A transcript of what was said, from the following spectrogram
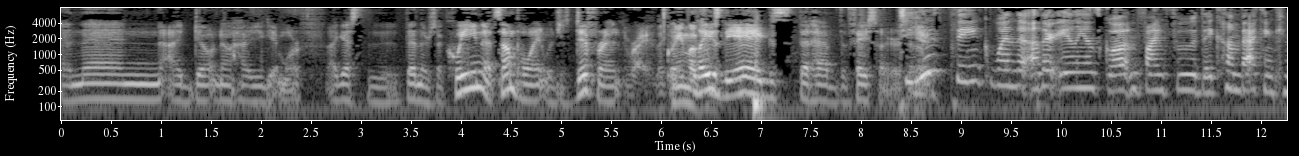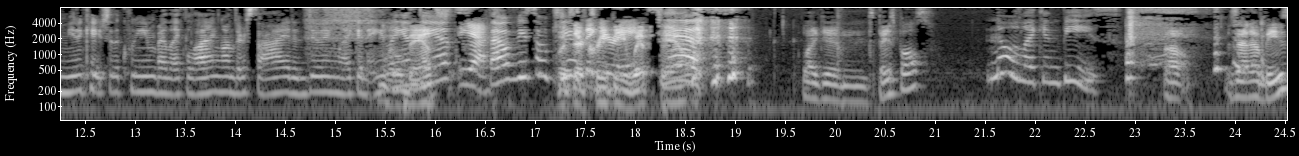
And then I don't know how you get more. F- I guess the, then there's a queen at some point, which is different. Right. The queen looks lays the eggs that have the face huggers. Do you think when the other aliens go out and find food, they come back and communicate to the queen by like lying on their side and doing like an alien dance? dance? Yeah. that would be so cute. with cute. their Figure creepy eights. whip tail. yeah. like in Spaceballs? no, like in bees. Oh, is that how bees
